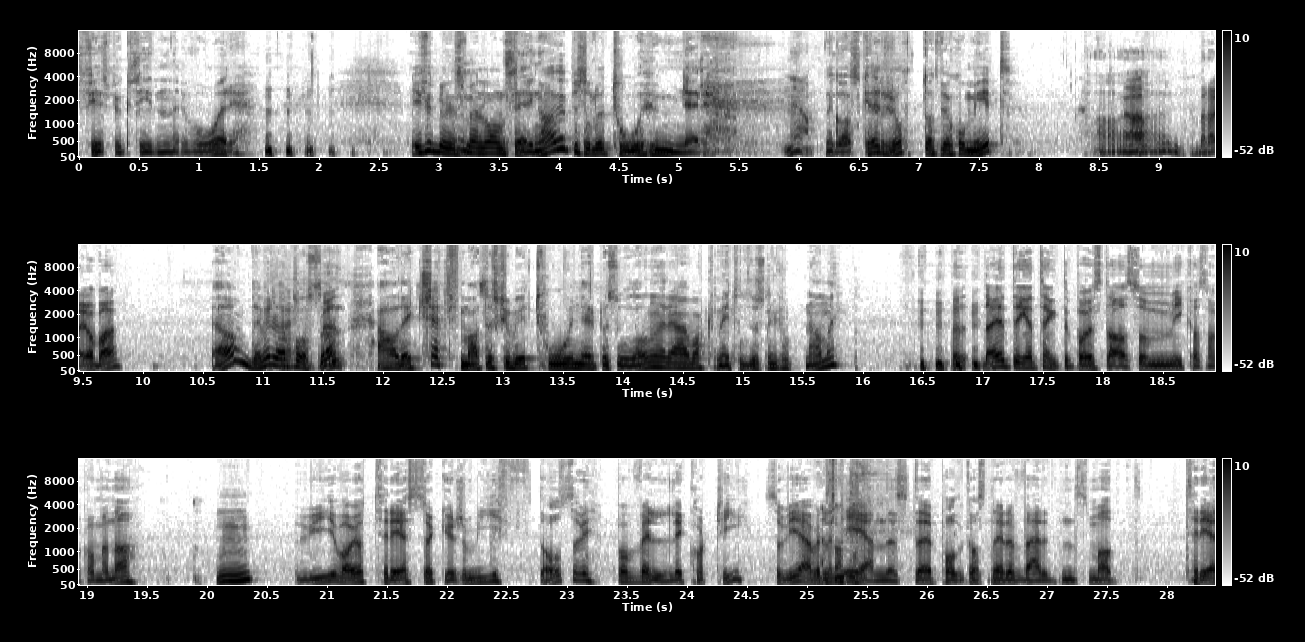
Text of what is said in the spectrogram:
Facebook-siden vår. I forbindelse med lanseringa av episode 200. Ja. Det er ganske rått at vi har kommet hit. ja, bra jobba. Ja, det vil jeg påstå. Men- Jeg hadde ikke sett for meg at det skulle bli 200 episoder når jeg ble med i 2014. Nei. Men det er en ting jeg tenkte på i stad som vi ikke har snakka om ennå. Mm. Vi var jo tre stykker som gifta oss vi, på veldig kort tid. Så vi er vel Er den eneste podkasten i hele verden som har hatt tre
